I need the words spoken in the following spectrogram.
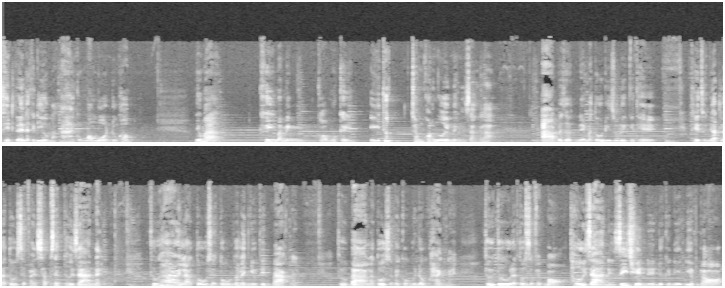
Thì đấy là cái điều mà ai cũng mong muốn, đúng không? Nhưng mà khi mà mình có một cái ý thức trong con người mình rằng là à bây giờ nếu mà tôi đi du lịch như thế, thì thứ nhất là tôi sẽ phải sắp xếp thời gian này. Thứ hai là tôi sẽ tốn rất là nhiều tiền bạc này. Thứ ba là tôi sẽ phải có người đồng hành này. Thứ tư là tôi sẽ phải bỏ thời gian để di chuyển đến được cái địa điểm đó.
